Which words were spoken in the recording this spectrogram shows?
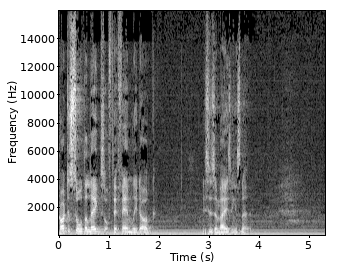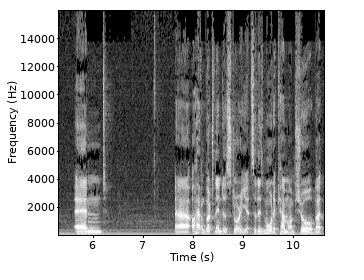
Tried to saw the legs off their family dog. This is amazing, isn't it? And uh, I haven't got to the end of the story yet, so there's more to come, I'm sure. But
